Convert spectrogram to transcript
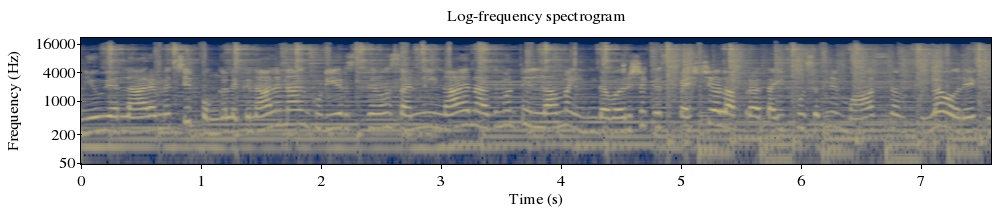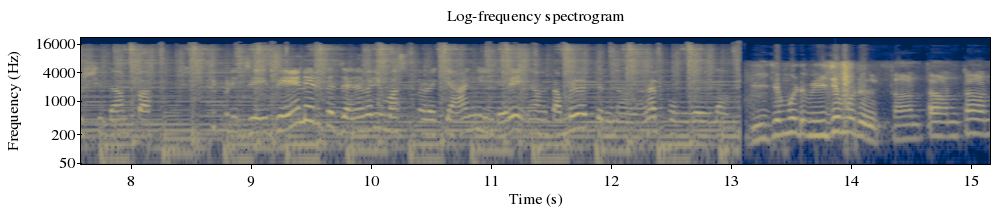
நியூ இயர்ல ஆரம்பிச்சு பொங்கலுக்கு நாலு நாள் குடியரசு தினம் சனி ஞாயிறு அது மட்டும் இல்லாம இந்த வருஷத்துக்கு ஸ்பெஷல் அப்புறம் தைப்பூசம்னு மாசம் ஃபுல்லா ஒரே குஷி தான்ப்பா இப்படி ஜெய் ஜெயன்னு இருக்க ஜனவரி மாசத்தோட கேங் லீடரே நம்ம தமிழர் திருநாளான பொங்கல் தான். பீஜமுடு பீஜமுடு டான் டான் டான்.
